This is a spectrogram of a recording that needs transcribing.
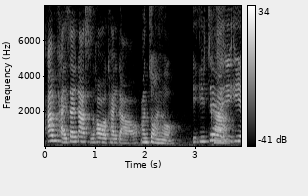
安排在那时候开刀。安怎哦？一一这样一一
